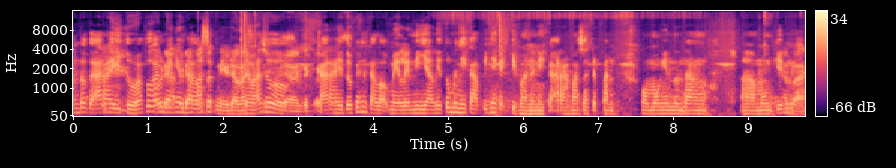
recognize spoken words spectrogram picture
untuk ke arah itu aku kan udah pengen udah tahu. masuk nih, udah masuk. Udah nih, masuk. Udah masuk. ke arah itu kan kalau milenial itu menyikapinya kayak gimana nih ke arah masa depan ngomongin tentang uh, mungkin Apa?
